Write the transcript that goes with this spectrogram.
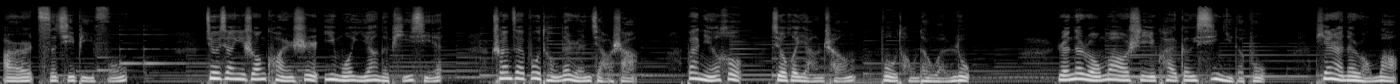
而此起彼伏。就像一双款式一模一样的皮鞋，穿在不同的人脚上，半年后就会养成不同的纹路。人的容貌是一块更细腻的布，天然的容貌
